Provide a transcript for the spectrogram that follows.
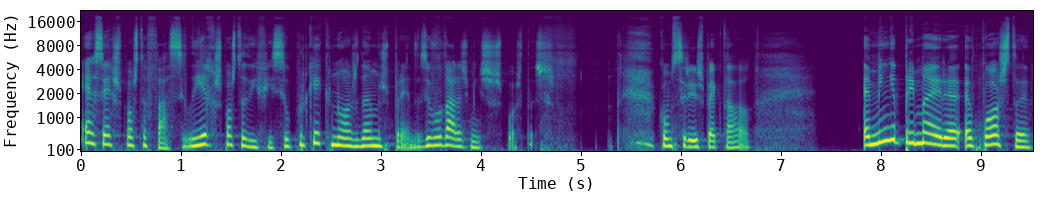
essa é a resposta fácil. E a resposta difícil, porque é que nós damos prendas? Eu vou dar as minhas respostas. Como seria expectável. A minha primeira aposta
